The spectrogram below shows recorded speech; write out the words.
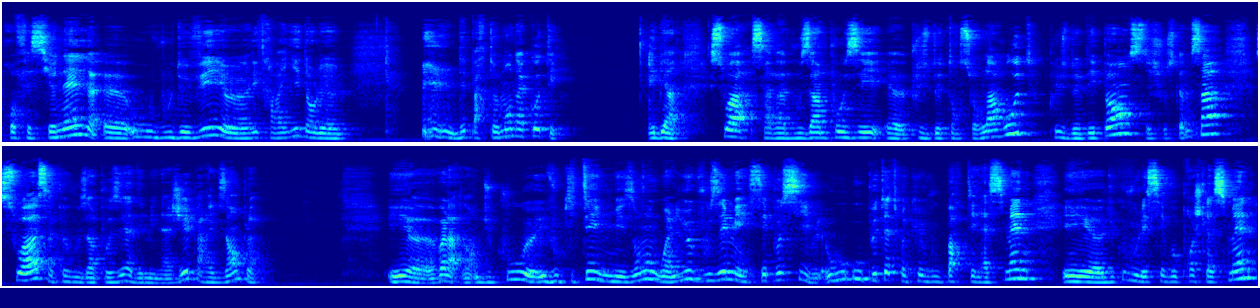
professionnel euh, où vous devez euh, aller travailler dans le département d'à côté. Eh bien, soit ça va vous imposer plus de temps sur la route, plus de dépenses, des choses comme ça, soit ça peut vous imposer à déménager, par exemple, et euh, voilà, du coup, euh, vous quittez une maison ou un lieu que vous aimez, c'est possible. Ou, peut-être que vous partez la semaine et euh, du coup, vous laissez vos proches la semaine,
